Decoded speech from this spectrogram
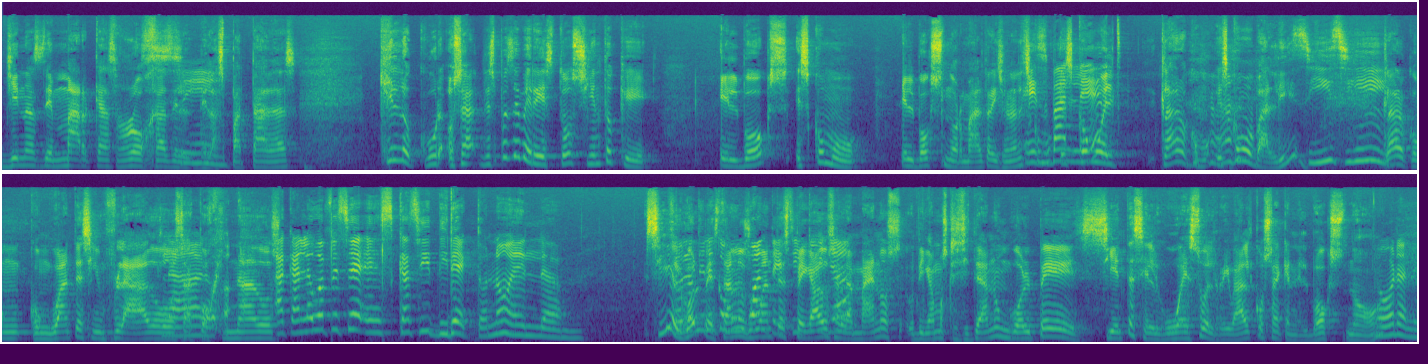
llenas de marcas rojas de, Sí. de las patadas. Qué locura. O sea, después de ver esto, siento que el box es como el box normal, tradicional. Es, ¿Es como, es ballet? como el. Claro, como, es como ballet. Sí, sí. Claro, con, con guantes inflados, Claro. acoginados. Acá en la UFC es casi directo, ¿no? El. um, Sí, el Solo golpe, están los guantes pegados ya. a la mano. Digamos que si te dan un golpe, sientes el hueso del rival, cosa que en el box no. Órale.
